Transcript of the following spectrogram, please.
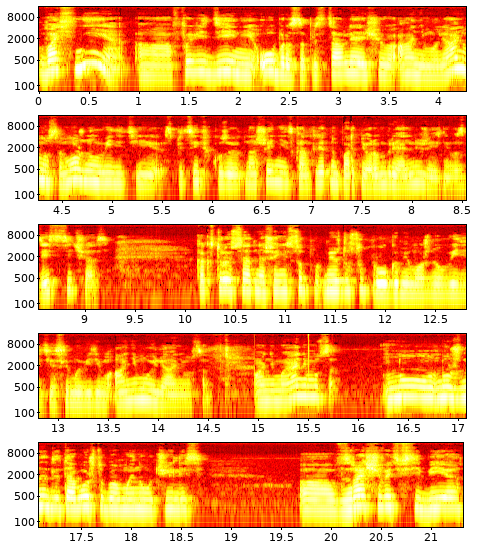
Во сне а, в поведении образа, представляющего аниму или анимуса, можно увидеть и специфику взаимоотношений с конкретным партнером в реальной жизни, вот здесь и сейчас. Как строятся отношения между супругами, можно увидеть, если мы видим аниму или анимуса. Анима и анимус ну, нужны для того, чтобы мы научились а, взращивать в себе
